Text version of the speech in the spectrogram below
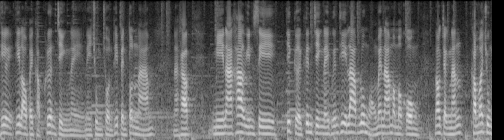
ที่ที่เราไปขับเคลื่อนจริงในในชุมชนที่เป็นต้นน้ำนะครับ มีนาข้าวอินทรีย์ที่เกิดขึ้นจริงในพื้นที่ราบลุ่มของแม่น้ำอมะกงนอกจากนั้นคำว่าชุม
